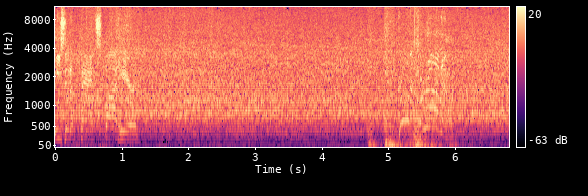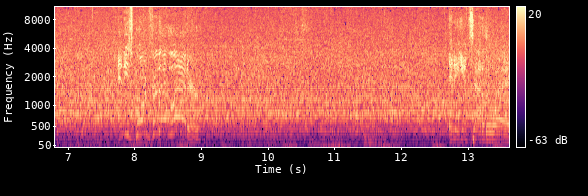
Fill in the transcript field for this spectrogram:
He's in a bad spot here. Hurricanrana! And he's going for that ladder. And he gets out of the way.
